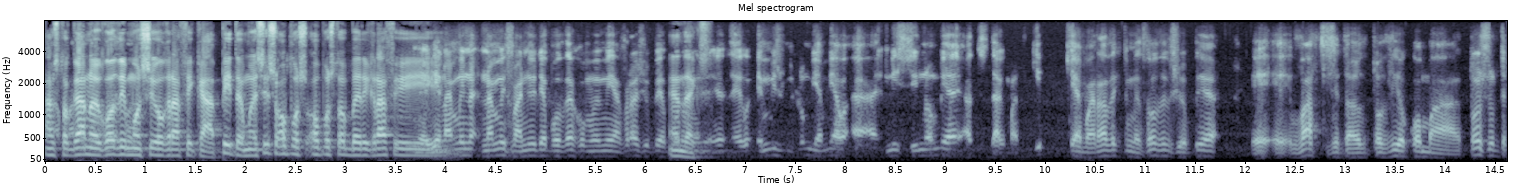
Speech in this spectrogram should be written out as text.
Α ε, τον κάνω εγώ δημοσιογραφικά. Πείτε μου εσείς όπως όπως τον περιγράφει. Ε, για να μην, να μην φανεί ότι αποδέχομαι μια φράση που. Εντάξει. Ε, Εμείς μιλούμε για μια μη σύνομη, αντισυνταγματική και απαράδεκτη μεθόδευση η οποία ε, ε, βάφτισε το, το 2, τόσο 3.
